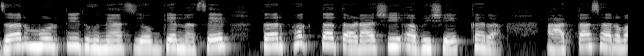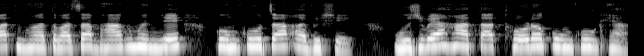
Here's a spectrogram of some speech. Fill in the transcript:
जर मूर्ती धुण्यास योग्य नसेल तर फक्त तडाशी अभिषेक करा. आता सर्वात महत्त्वाचा भाग म्हणजे कुंकूचा अभिषेक. उजव्या हातात थोडं कुंकू घ्या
